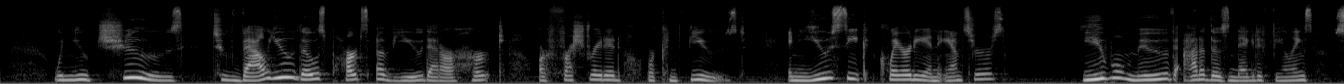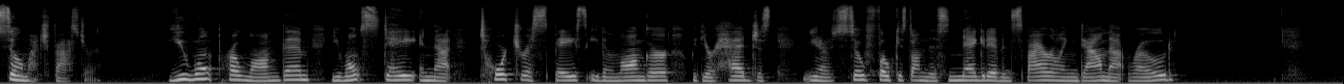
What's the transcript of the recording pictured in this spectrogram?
When you choose to value those parts of you that are hurt or frustrated or confused, and you seek clarity and answers, you will move out of those negative feelings so much faster. You won't prolong them. You won't stay in that torturous space even longer with your head just, you know, so focused on this negative and spiraling down that road.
